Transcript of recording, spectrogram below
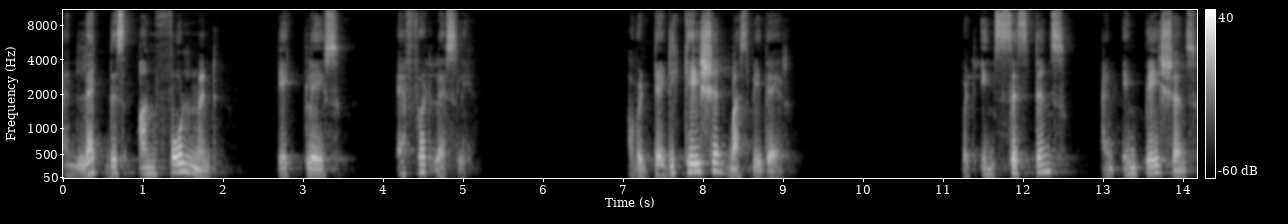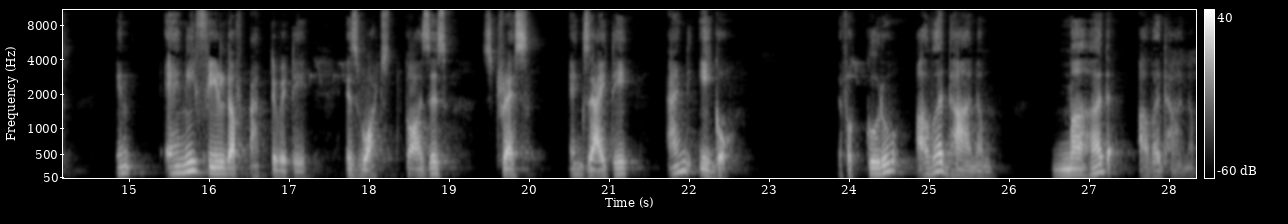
and let this unfoldment take place effortlessly. Our dedication must be there. But insistence and impatience in any field of activity is what causes stress, anxiety, and ego. Therefore, Kuru Avadhanam, Mahad Avadhanam.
